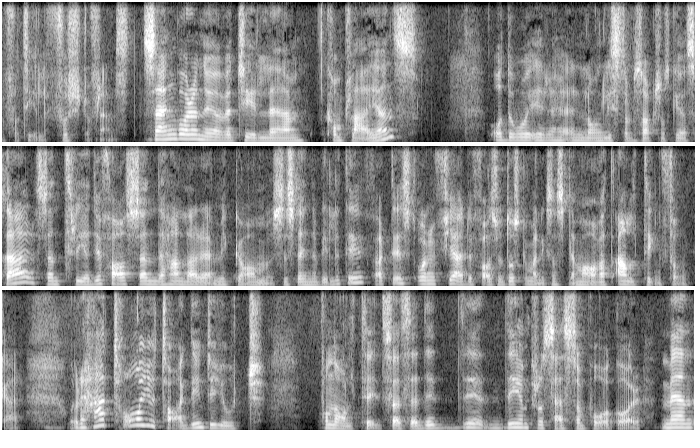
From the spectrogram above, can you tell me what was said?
få till först och främst. Sen går den över till eh, compliance. Och då är det en lång lista med saker som ska göras där. Sen tredje fasen, det handlar mycket om sustainability faktiskt. Och den fjärde fasen, då ska man liksom stämma av att allting funkar. Och det här tar ju ett tag, det är inte gjort på nolltid. Så att säga. Det, det, det, är en process som pågår. Men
